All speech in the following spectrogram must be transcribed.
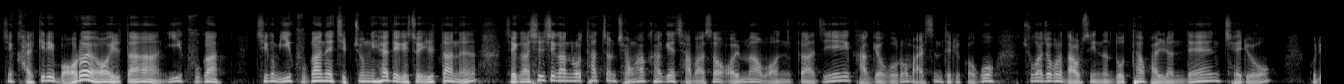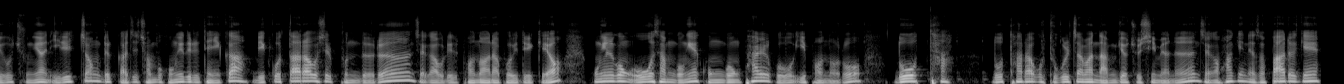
지금 갈 길이 멀어요. 일단 이 구간 지금 이 구간에 집중해야 되겠죠. 일단은 제가 실시간으로 타점 정확하게 잡아서 얼마 원까지 가격으로 말씀드릴 거고 추가적으로 나올 수 있는 노타 관련된 재료 그리고 중요한 일정들까지 전부 공유 드릴 테니까 믿고 따라오실 분들은 제가 우리 번호 하나 보여드릴게요. 010-5530-0089 이 번호로 노타 노타라고 두 글자만 남겨주시면은 제가 확인해서 빠르게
